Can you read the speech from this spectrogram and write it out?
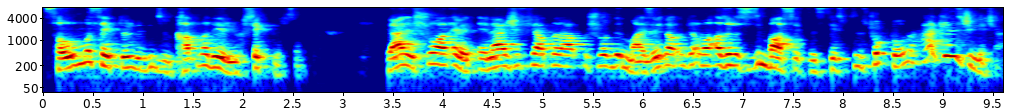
savunma sektörü dediğimiz gibi katma değeri yüksek bir sektör. Yani şu an evet enerji fiyatları artmış olabilir, malzeme artmış ama az önce sizin bahsettiğiniz tespitiniz çok doğru. Herkes için geçer.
